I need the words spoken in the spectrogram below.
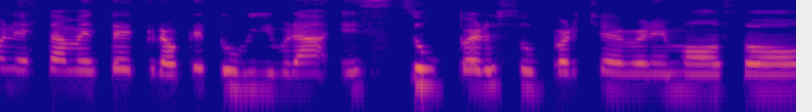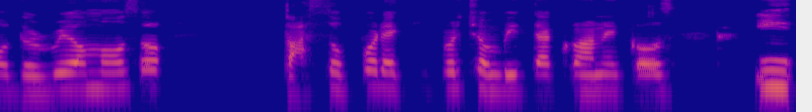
honestamente creo que tu vibra es súper, súper chévere, mozo, The Real Mozo. Pasó por aquí por Chombita Chronicles y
